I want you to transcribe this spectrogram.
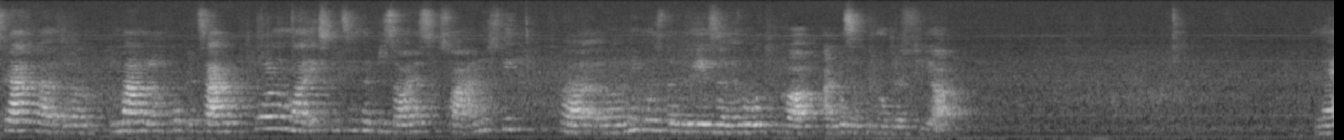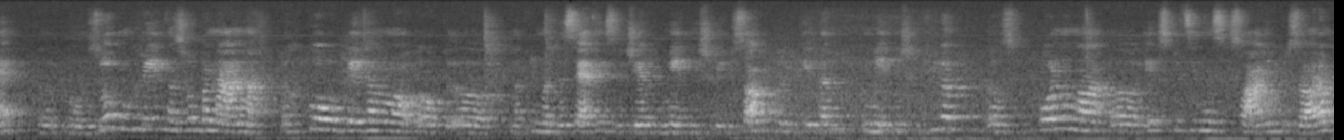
Skratka, uh, imamo lahko pred sabo popolnoma eksplicitne prizore seksualnosti, pa uh, ni možno, da gre za erotiko ali za pornografijo. Ne? Zelo konkretna, zelo banalna. Lahko gledamo uh, naprimer desetih zvečer umetniški, visoko kvaliteten umetniški film uh, s popolnoma uh, eksplicitnim seksualnim prizorom,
